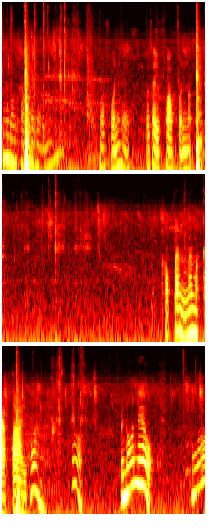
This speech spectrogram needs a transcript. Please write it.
นั่งเขาก็เดี๋ยวหัวฝนเลยเขาใส่ฟอกฝนเนาะเขาปั้นไม่มากัดปลายเพราะว่าโอ้ไปนอนแล้วว้า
